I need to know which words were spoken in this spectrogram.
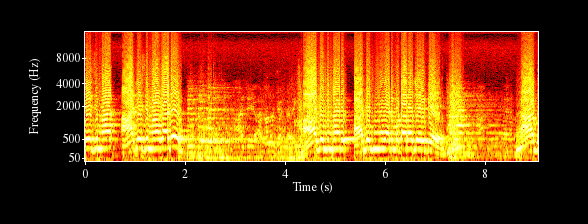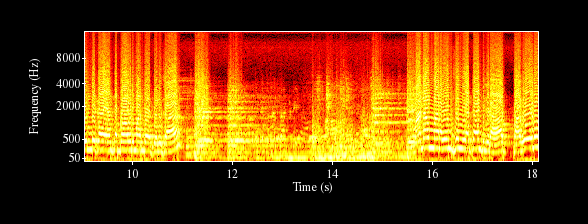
చేసి మా ఆ చేసి మాగాడు. ఆ చేసి మారు ఆ చేసి మాగాడు ముఠాలో చేరితే నా గుండెక ఎంత బావురమందో తెలుసా? మనం మన వంశం ఎట్లాంటిదిరా? పగోడు.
